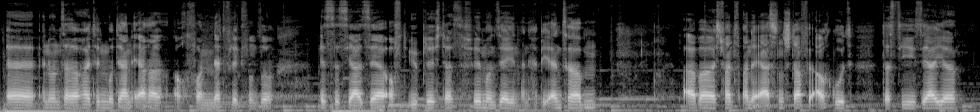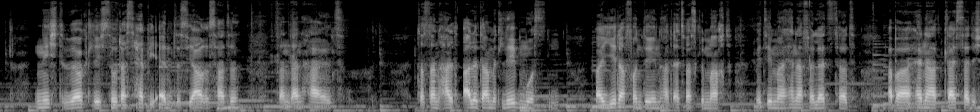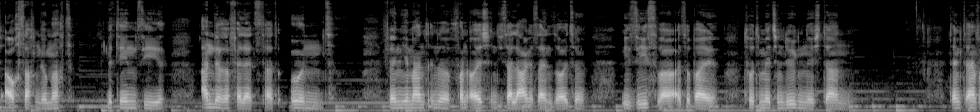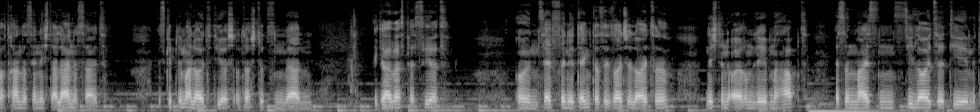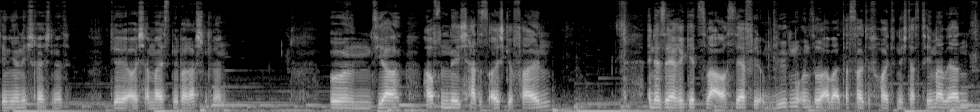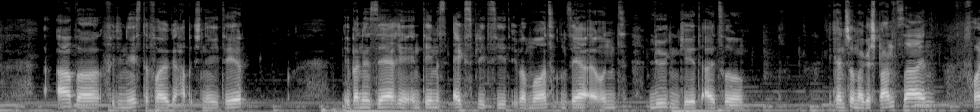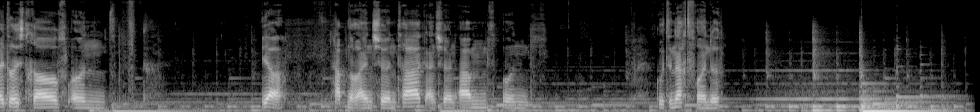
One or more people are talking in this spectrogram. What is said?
Äh, in unserer heutigen modernen Ära, auch von Netflix und so, ist es ja sehr oft üblich, dass Filme und Serien ein Happy End haben. Aber ich fand an der ersten Staffel auch gut, dass die Serie nicht wirklich so das Happy End des Jahres hatte, sondern halt, dass dann halt alle damit leben mussten, weil jeder von denen hat etwas gemacht, mit dem er Hannah verletzt hat. Aber Hannah hat gleichzeitig auch Sachen gemacht, mit denen sie andere verletzt hat und wenn jemand in, von euch in dieser Lage sein sollte, wie sie es war, also bei Tote Mädchen lügen nicht, dann denkt einfach dran, dass ihr nicht alleine seid. Es gibt immer Leute, die euch unterstützen werden, egal was passiert. Und selbst wenn ihr denkt, dass ihr solche Leute nicht in eurem Leben habt, es sind meistens die Leute, die, mit denen ihr nicht rechnet, die euch am meisten überraschen können. Und ja, hoffentlich hat es euch gefallen. In der Serie geht es zwar auch sehr viel um Lügen und so, aber das sollte für heute nicht das Thema werden. Aber für die nächste Folge habe ich eine Idee über eine Serie, in dem es explizit über Mord und, sehr, äh, und Lügen geht. Also, ihr könnt schon mal gespannt sein. Freut euch drauf und ja. Habt noch einen schönen Tag, einen schönen Abend und gute Nacht, Freunde.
